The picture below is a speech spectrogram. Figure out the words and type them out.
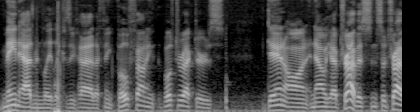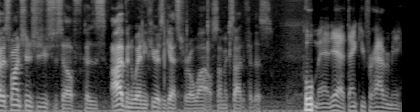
main admin lately because we've had I think both founding both directors Dan on, and now we have Travis. And so, Travis, why don't you introduce yourself? Because I've been waiting for you as a guest for a while, so I'm excited for this. Cool, man. Yeah, thank you for having me.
